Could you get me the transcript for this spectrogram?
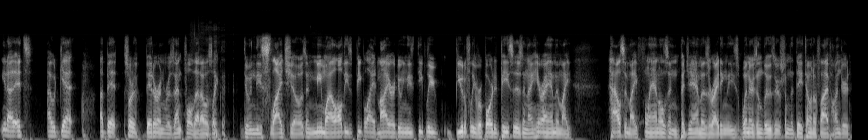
you know it's I would get a bit sort of bitter and resentful that I was like doing these slideshows, and meanwhile all these people I admire are doing these deeply beautifully reported pieces, and I here I am in my house in my flannels and pajamas writing these winners and losers from the Daytona 500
